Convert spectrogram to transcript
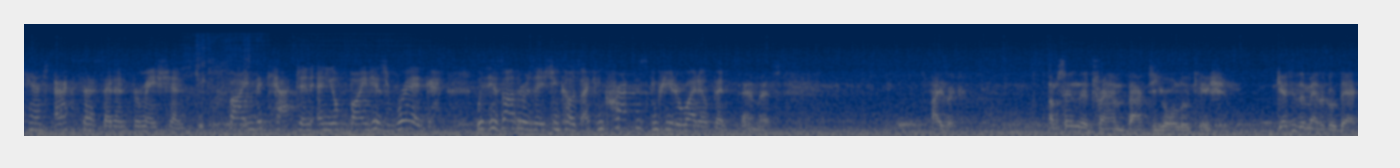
can't access that information. Find the captain and you'll find his rig. With his authorization codes, I can crack this computer wide open. Damn it. Isaac, I'm sending the tram back to your location. Get to the medical deck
